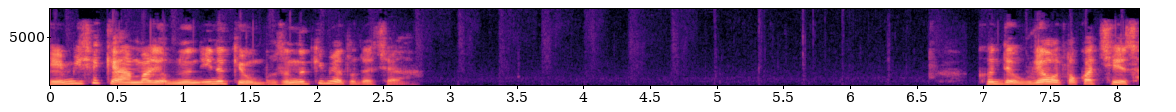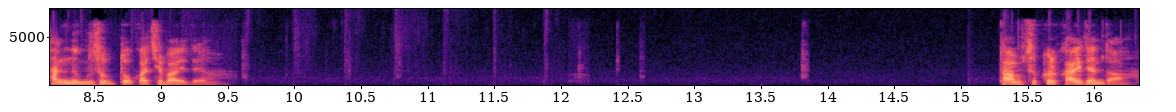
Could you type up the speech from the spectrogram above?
개미 새끼 한 마리 없는 이 느낌은 무슨 느낌이야 도대체? 근데 우리하고 똑같이 산 능숙도 같이 봐야 돼요. 다음 서클 가야 된다.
